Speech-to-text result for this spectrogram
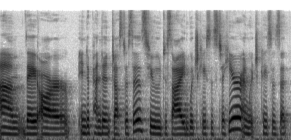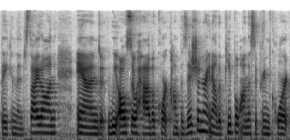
Um, they are independent justices who decide which cases to hear and which cases that they can then decide on. And we also have a court composition right now. The people on the Supreme Court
